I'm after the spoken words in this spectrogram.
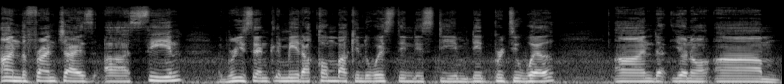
on the franchise uh, scene. Recently made a comeback in the West Indies team, did pretty well. And, you know, um,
